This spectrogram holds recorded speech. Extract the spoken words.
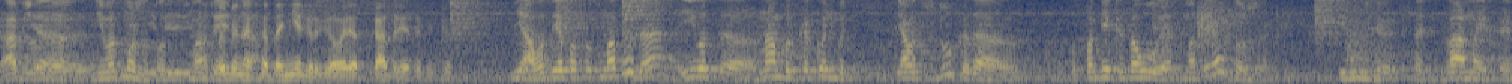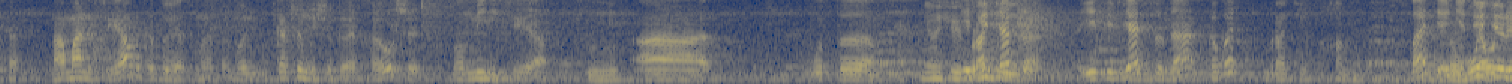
вообще э, невозможно просто смотреть. Особенно, да. когда негры говорят в кадре, это пипец. Не, а вот я просто смотрю, да, и вот э, нам бы какой-нибудь, я вот жду, когда, вот «Побег из аула» я смотрел тоже, и «Лузеры», кстати, два моих это, нормальных сериала, которые я смотрю, ну, Косым еще говорят хороший, но он мини-сериал. А, вот, э, еще и если братья взяться, если взяться, да, какой? Братья Хан. Батя? Ну, Нет, я вот не вузеры,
